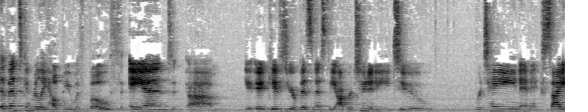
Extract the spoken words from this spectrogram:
events can really help you with both and um, it, it gives your business the opportunity to retain and excite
